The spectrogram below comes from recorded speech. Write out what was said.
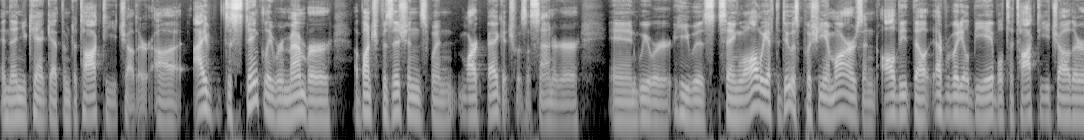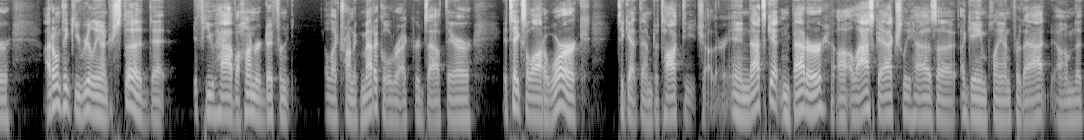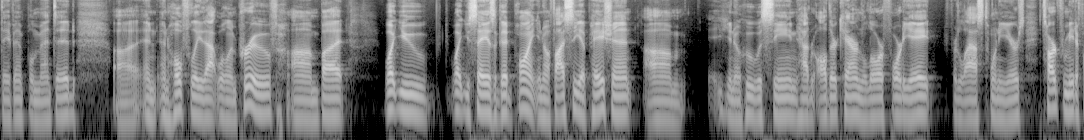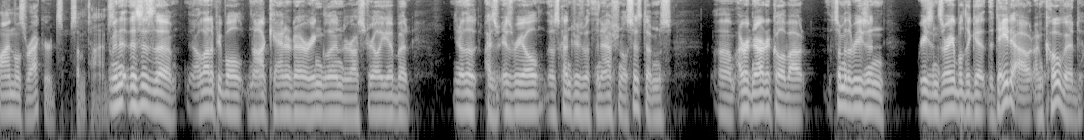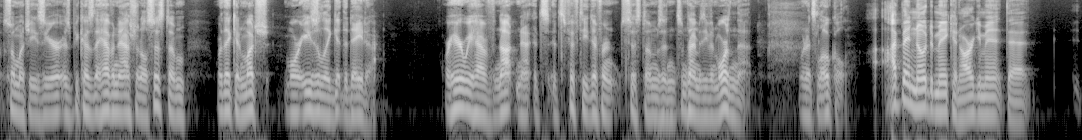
and then you can't get them to talk to each other. Uh, I distinctly remember a bunch of physicians when Mark Begich was a senator, and we were he was saying, "Well, all we have to do is push EMRs, and all the everybody will be able to talk to each other." I don't think he really understood that if you have a hundred different electronic medical records out there, it takes a lot of work to get them to talk to each other. And that's getting better. Uh, Alaska actually has a, a game plan for that um, that they've implemented, uh, and, and hopefully that will improve. Um, but what you what you say is a good point. You know, if I see a patient, um, you know, who was seen had all their care in the lower 48 for the last 20 years, it's hard for me to find those records sometimes. I mean, this is the a lot of people knock Canada or England or Australia, but you know, the, Israel, those countries with the national systems. Um, I read an article about some of the reason reasons they're able to get the data out on COVID so much easier is because they have a national system where they can much more easily get the data. Where here we have not it's it's 50 different systems and sometimes even more than that when it's local. I've been known to make an argument that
